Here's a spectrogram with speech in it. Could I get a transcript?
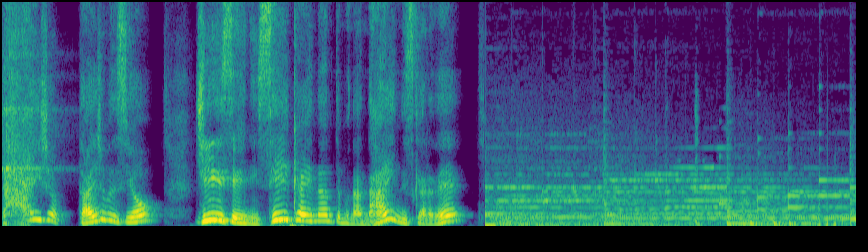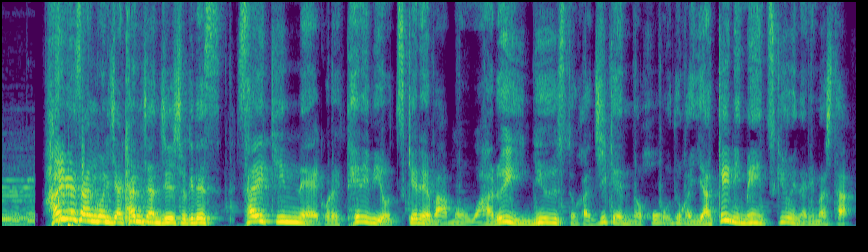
大丈夫。大丈夫ですよ。人生に正解なんてものはないんですからね。はい、皆さん、こんにちは。かんちゃん住職です。最近ね、これテレビをつければもう悪いニュースとか事件の報道がやけに目につくようになりました。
